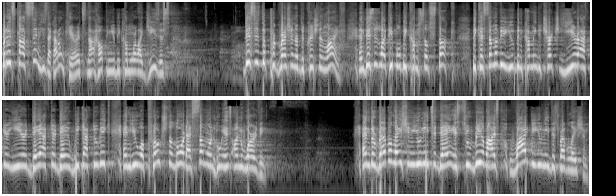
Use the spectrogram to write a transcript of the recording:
But it's not sin. He's like, I don't care. It's not helping you become more like Jesus. This is the progression of the Christian life. And this is why people become so stuck. Because some of you, you've been coming to church year after year, day after day, week after week, and you approach the Lord as someone who is unworthy. And the revelation you need today is to realize why do you need this revelation?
